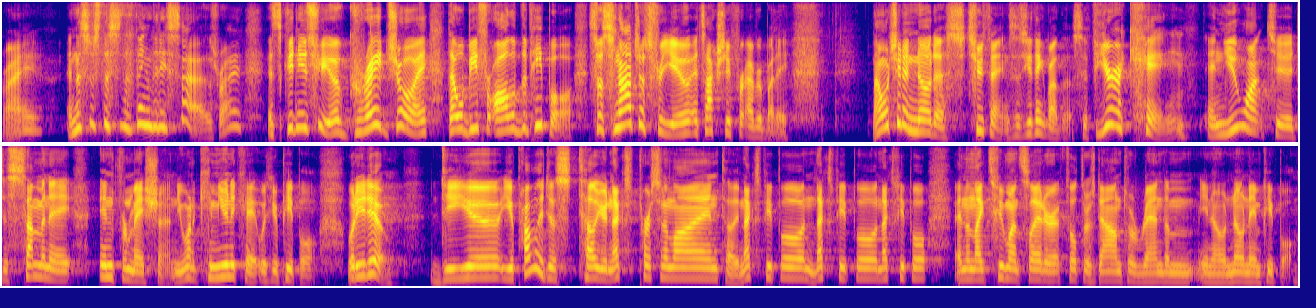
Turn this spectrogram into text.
right? And this is, this is the thing that he says, right? It's good news for you of great joy that will be for all of the people. So it's not just for you, it's actually for everybody. Now, I want you to notice two things as you think about this. If you're a king and you want to disseminate information, you want to communicate with your people, what do you do? Do you you probably just tell your next person in line tell your next people next people next people and then like two months later it filters down to random you know no name people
